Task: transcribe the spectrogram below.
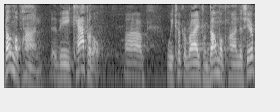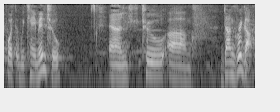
Belmopan, the capital, uh, we took a ride from Belmopan, this airport that we came into, and to um, Dangriga.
